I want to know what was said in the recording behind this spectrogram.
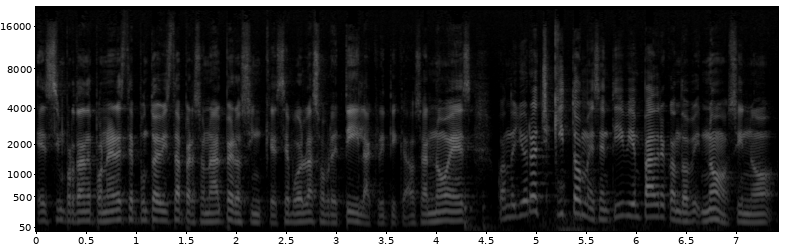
es importante poner este punto de vista personal, pero sin que se vuelva sobre ti la crítica. O sea, no es cuando yo era chiquito me sentí bien padre cuando vi. No, sino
